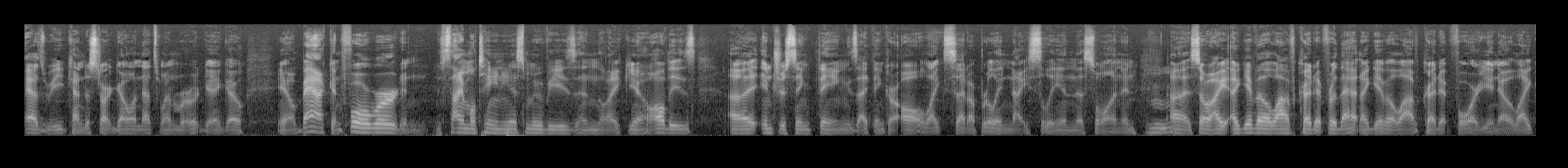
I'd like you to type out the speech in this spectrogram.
as we kind of start going, that's when we're gonna go, you know, back and forward and simultaneous movies and like you know all these uh, interesting things. I think are all like set up really nicely in this one, and Mhm. uh, so I, I give it a lot of credit for that, and I give it a lot of credit for you know like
